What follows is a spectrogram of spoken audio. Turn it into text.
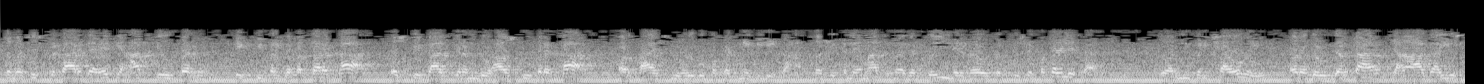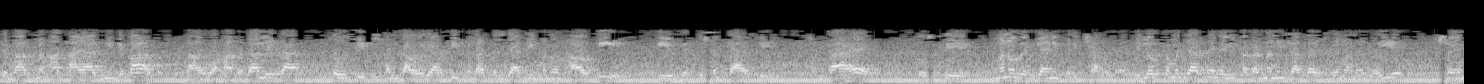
तो बस इस प्रकार का है कि हाथ के ऊपर एक पीपल का पत्ता रखा, उसके बाद गर्म लोहा उसके ऊपर रखा और कहा लोहे को पकड़ने के लिए कहा। बस इतने मात्र में अगर कोई निर्भय होकर उसे पकड़ लेता तो अग्नि परीक्षा हो गई। और अगर डरता, जहाँ आ गई उसके बाद में हाथ आया आदमी के पास तो वो हाथ हटा लेता तो उसकी शंका हो जाती, पता चल जाती मनोभाव की व्यक्ति सकता है, कि शंका है तो उसके मनोवैज्ञानिक परीक्षा हो जाती। लोग समझ जाते हैं कि पकड़ना नहीं चाहता इससे माना वही है स्वयं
